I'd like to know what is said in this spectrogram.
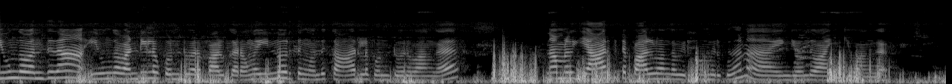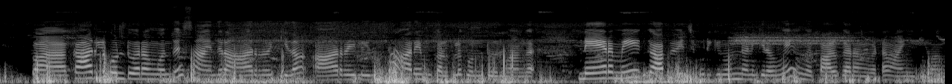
இவங்க வந்து தான் இவங்க வண்டியில் கொண்டு வர பால்காரவங்க. இன்னொருத்தங்க வந்து காரில் கொண்டு வருவாங்க. நம்மளுக்கு யார்கிட்ட பால் வாங்க விருப்பம் இருக்குதோ நான் இங்கே வந்து வாங்கிக்குவாங்க. பா காரில் கொண்டு வரவங்க வந்து சாயந்தரம் ஆறரைக்கு தான் ஆறரைலேருந்து ஆறே முக்காலுக்குள்ளே கொண்டு வருவாங்க. நேரமே காப்பி வச்சு குடிக்கணும்னு நினைக்கிறவங்க இவங்க பால்காரவங்ககிட்ட வாங்கிக்குவாங்க.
